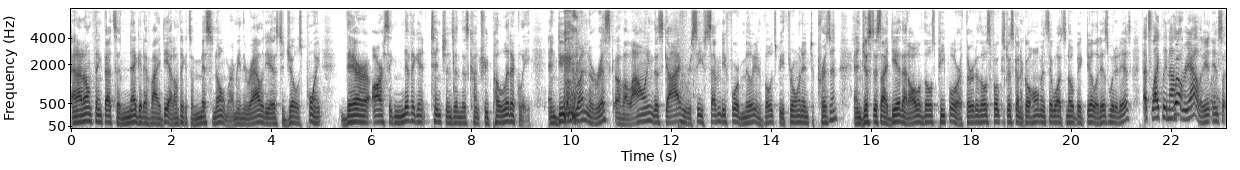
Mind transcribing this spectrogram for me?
And I don't think that's a negative idea. I don't think it's a misnomer. I mean, the reality is, to Joe's point, there are significant tensions in this country politically. And do you run the risk of allowing this guy who received 74 million votes be thrown into prison? And just this idea that all of those people or a third of those folks are just going to go home and say, well, it's no big deal. It is what it is. That's likely not Well, the reality. And, so,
